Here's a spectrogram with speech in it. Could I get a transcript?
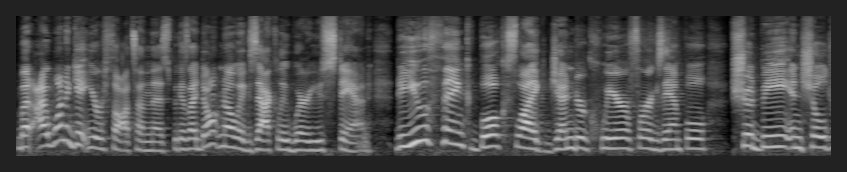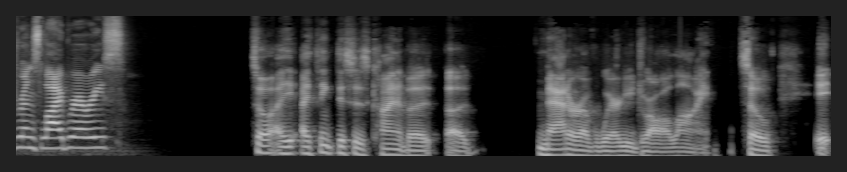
But I want to get your thoughts on this because I don't know exactly where you stand. Do you think books like Gender Queer, for example, should be in children's libraries? So I, I think this is kind of a, a matter of where you draw a line. So it,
